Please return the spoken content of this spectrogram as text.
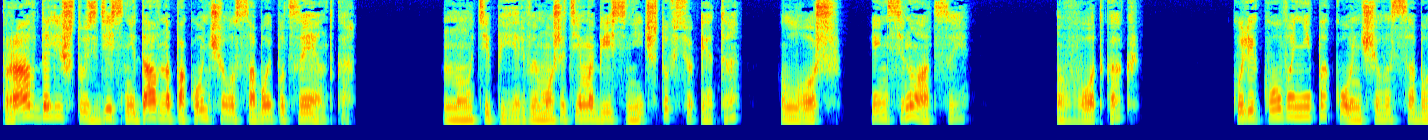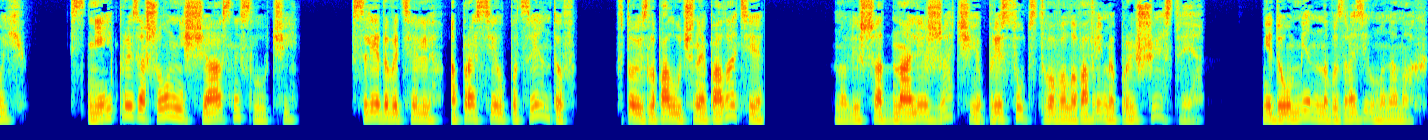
Правда ли, что здесь недавно покончила с собой пациентка? Ну, теперь вы можете им объяснить, что все это — ложь и инсинуации. Вот как? Куликова не покончила с собой. С ней произошел несчастный случай. Следователь опросил пациентов в той злополучной палате, но лишь одна лежачая присутствовала во время происшествия, недоуменно возразил Мономах.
